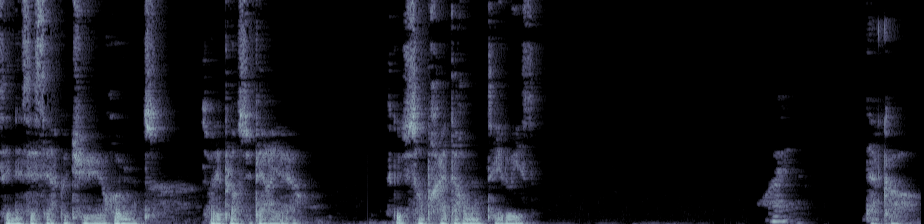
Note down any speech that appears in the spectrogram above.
c'est nécessaire que tu remontes sur les plans supérieurs. Est-ce que tu sens prête à remonter, Louise? Ouais. D'accord.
